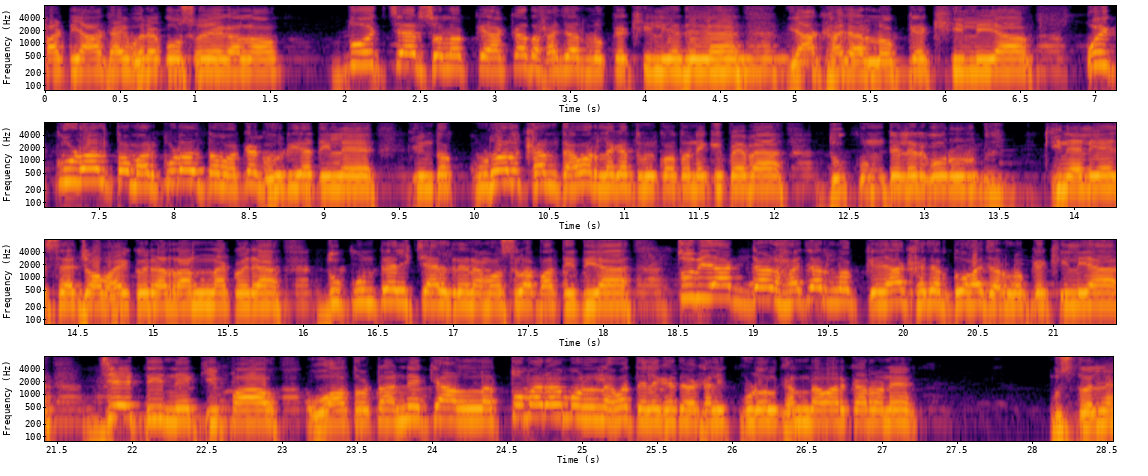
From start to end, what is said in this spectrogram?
ফাটিয়ে আখায় ভরে গোস হয়ে গেল। দু চারশো লোককে হাজার লোককে খিলিয়ে দিলে, এক হাজার লোককে খিলিয়া ওই কুড়াল তোমার, কুড়াল তোমাকে ঘুরিয়ে দিলে। কিন্তু কুড়াল খান দেওয়ার লেগে তুমি কত নাকি পেবা? দু গরুর কিনে নিয়ে এসে, জবাই করে, রান্না করে, দু চাল দিয়া তুমি এক দেড় হাজার লোককে, এক হাজার, দু হাজার লোককে খিলিয়া যেটি নেকি পাও, অতটা নেকি আল্লাহ তোমার আমল নামাতে লিখে দেবে খালি কুড়ল খান দেওয়ার কারণে। বুঝতে পারলে?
